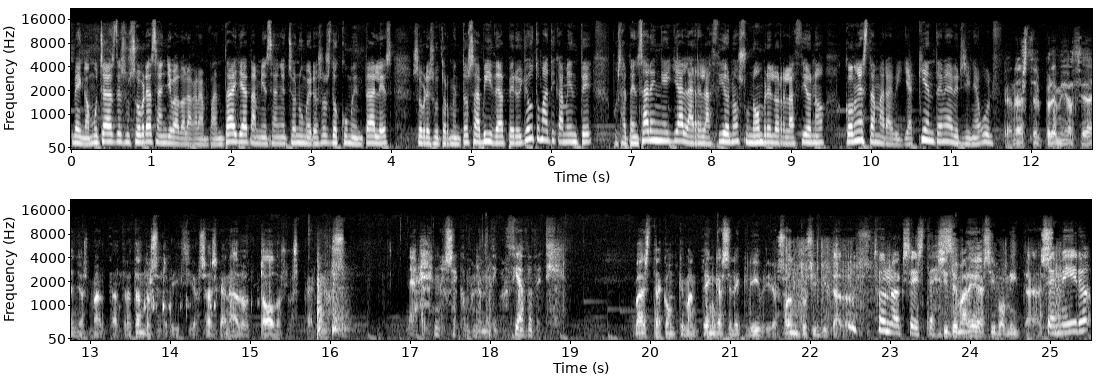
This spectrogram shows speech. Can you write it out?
Venga, muchas de sus obras se han llevado a la gran pantalla, también se han hecho numerosos documentales sobre su tormentosa vida, pero yo automáticamente, pues al pensar en ella, la relaciono, su nombre lo relaciono con esta maravilla. ¿Quién teme a Virginia Woolf? Ganaste el premio hace años, Marta. Tratándose de vicios, has ganado todos los premios. Ay, no sé cómo no me he divorciado de ti. Basta con que mantengas el equilibrio. Son tus invitados. Tú no existes. Si te mareas y vomitas, Te miro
